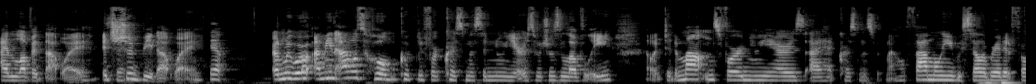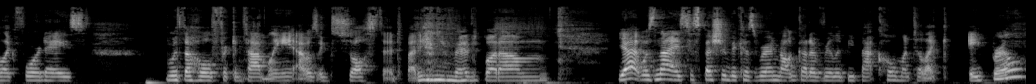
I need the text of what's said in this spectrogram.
i love it that way it Same. should be that way Yeah. and we were i mean i was home quickly for christmas and new year's which was lovely i went to the mountains for new year's i had christmas with my whole family we celebrated for like four days with the whole freaking family. I was exhausted by the end of it. But um yeah it was nice especially because we're not gonna really be back home until like april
